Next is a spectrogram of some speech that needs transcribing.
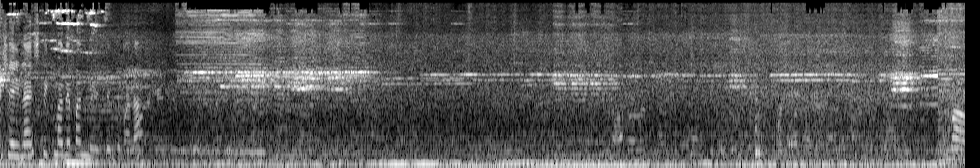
असे इलास्टिकमध्ये पण मिळतील तुम्हाला वाव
